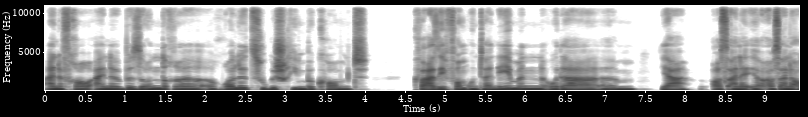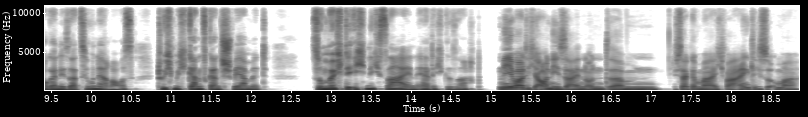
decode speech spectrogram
eine Frau eine besondere Rolle zugeschrieben bekommt, quasi vom Unternehmen oder ähm, ja, aus einer, aus einer Organisation heraus, tue ich mich ganz, ganz schwer mit. So möchte ich nicht sein, ehrlich gesagt. Nee, wollte ich auch nie sein. Und ähm, ich sage immer, ich war eigentlich so immer,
